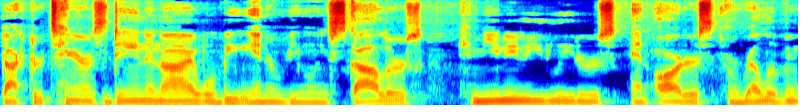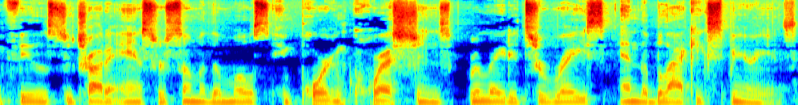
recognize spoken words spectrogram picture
Dr. Terrance Dean and I will be interviewing scholars, community leaders, and artists in relevant fields to try to answer some of the most important questions related to race and the Black experience.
